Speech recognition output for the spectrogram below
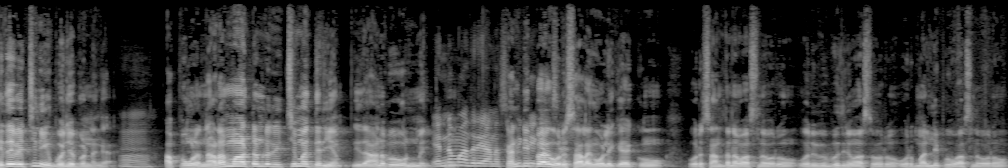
இதை வச்சு நீங்கள் பூஜை பண்ணுங்க. அப்போ உங்களுக்கு நடமாட்டம்ன்றது நிச்சயமாக தெரியும். இது அனுபவ உண்மை. என்ன மாதிரியான கண்டிப்பாக ஒரு சலங்கொலி கேட்கும் ஒரு சந்தன வாசனை வரும் ஒரு விபூதி வாசனை வரும் ஒரு மல்லிப்பூ வாசனை வரும்.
